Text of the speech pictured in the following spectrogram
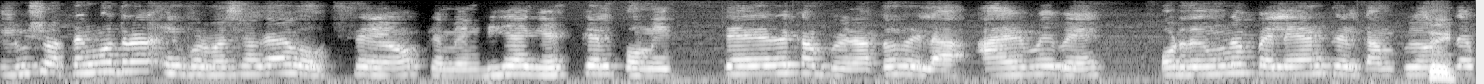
Lucho, tengo otra información acá de boxeo que me envían y es que el comité de campeonatos de la AMB ordenó una pelea entre el campeón de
